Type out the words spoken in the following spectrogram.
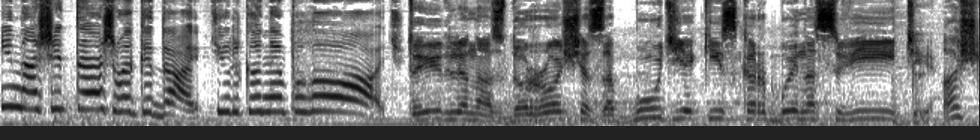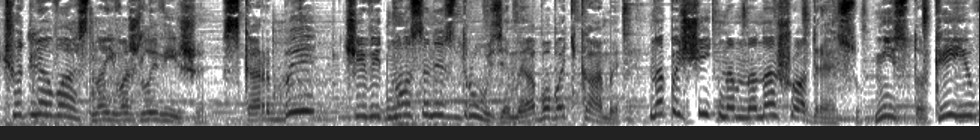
І наші теж викидай, тільки не плач. Ти для нас дорожча за будь-які скарби на світі. А що для вас найважливіше? Скарби чи відносини з друзями або батьками? Напишіть нам на нашу адресу: місто Київ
